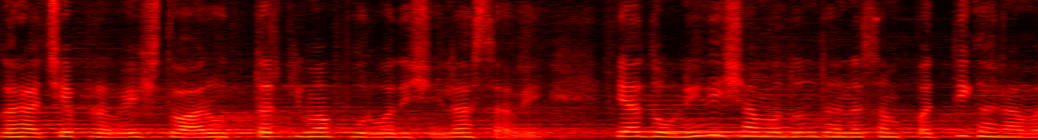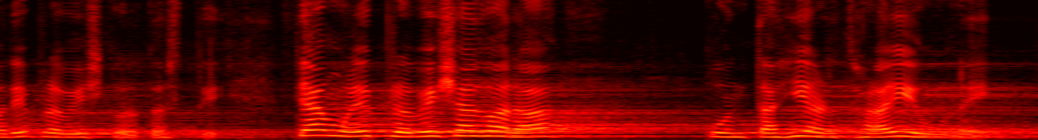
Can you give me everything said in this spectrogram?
घराचे प्रवेशद्वार उत्तर किंवा पूर्व दिशेला असावे. या दोन्ही दिशामधून धनसंपत्ती घरामध्ये प्रवेश करत असते. त्यामुळे प्रवेशाद्वारा कोणताही अडथळा येऊ नये.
